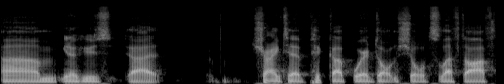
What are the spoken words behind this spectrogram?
um, you know, who's uh, trying to pick up where Dalton Schultz left off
